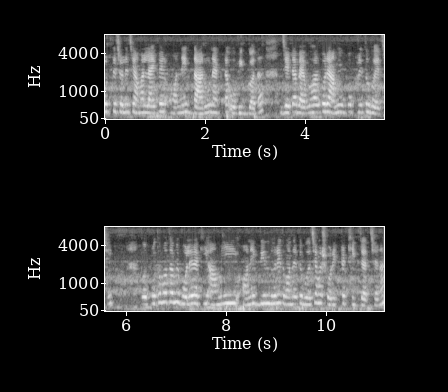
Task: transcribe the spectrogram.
করতে চলেছি আমার লাইফের অনেক দারুণ একটা অভিজ্ঞতা, যেটা ব্যবহার করে আমি উপকৃত হয়েছি। তো প্রথমত আমি বলে রাখি, আমি অনেক দিন ধরেই তোমাদেরকে বলছি, আমার শরীরটা ঠিক যাচ্ছে না।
